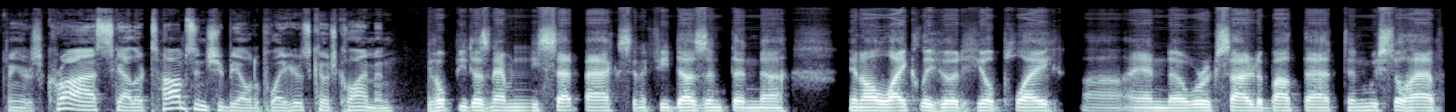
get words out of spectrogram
fingers crossed, Skylar Thompson should be able to play. Here's Coach Klieman. I hope he doesn't have any setbacks, and if he doesn't, then uh, in all likelihood he'll play. Uh, and uh, we're excited about that. And we still have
